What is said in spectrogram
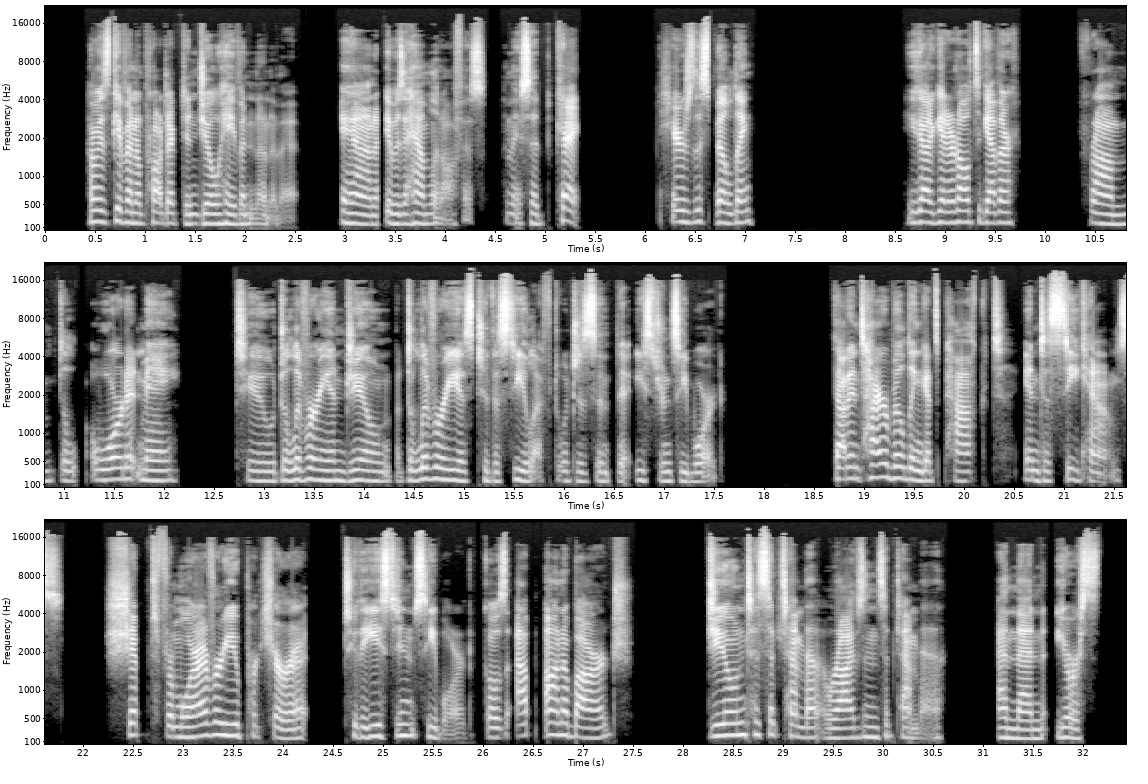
I was given a project in Gjoa Haven, Nunavut. and it was a Hamlet office. And they said, okay, here's this building. You got to get it all together from award it May to delivery in June, but delivery is to the sea lift, which is in the eastern seaboard. That entire building gets packed into sea cans, shipped from wherever you procure it to the eastern seaboard, goes up on a barge. June to September, arrives in September, and then your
